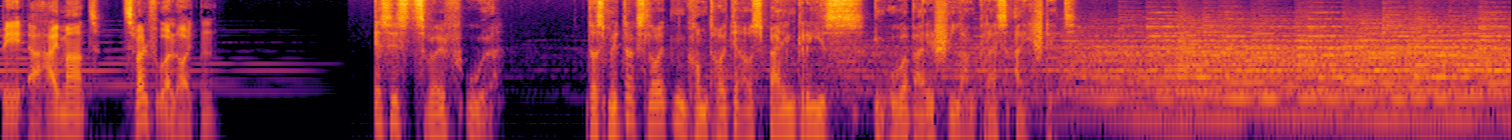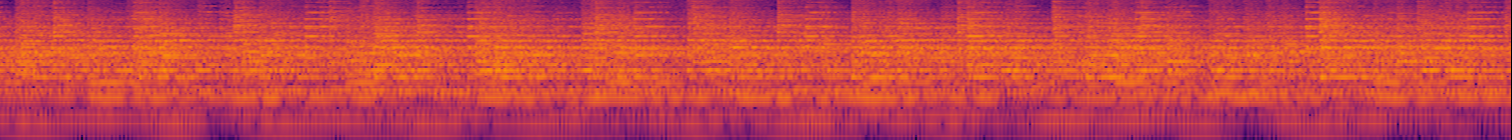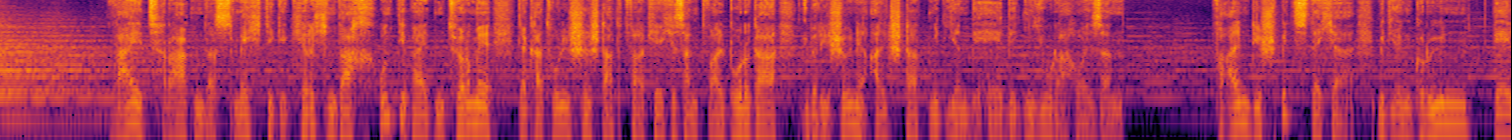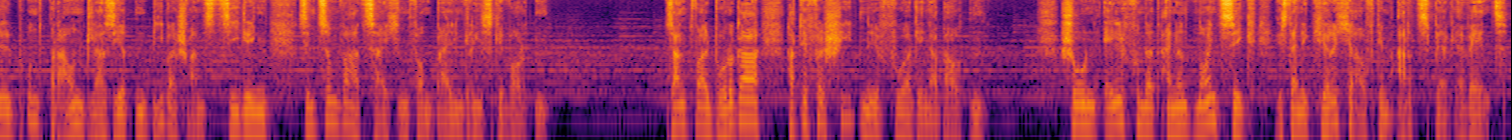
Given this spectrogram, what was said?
BR Heimat, 12 Uhr läuten. Es ist 12 Uhr. Das Mittagsläuten kommt heute aus Beilngries im oberbayerischen Landkreis Eichstätt. Weit ragen das mächtige Kirchendach und die beiden Türme der katholischen Stadtpfarrkirche St. Walburga über die schöne Altstadt mit ihren behäbigen Jurahäusern. Vor allem die Spitzdächer mit ihren grün, gelb und braun glasierten Biberschwanzziegeln sind zum Wahrzeichen von Beilngries geworden. St. Walburga hatte verschiedene Vorgängerbauten. Schon 1191 ist eine Kirche auf dem Arzberg erwähnt.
